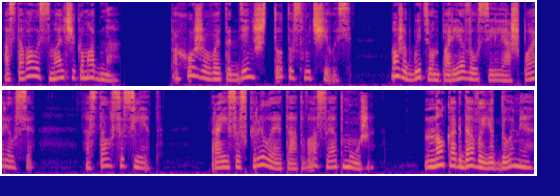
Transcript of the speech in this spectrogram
оставалась с мальчиком одна. Похоже, в этот день что-то случилось. Может быть, он порезался или ошпарился. Остался след. Раиса скрыла это от вас и от мужа. Но когда в ее доме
